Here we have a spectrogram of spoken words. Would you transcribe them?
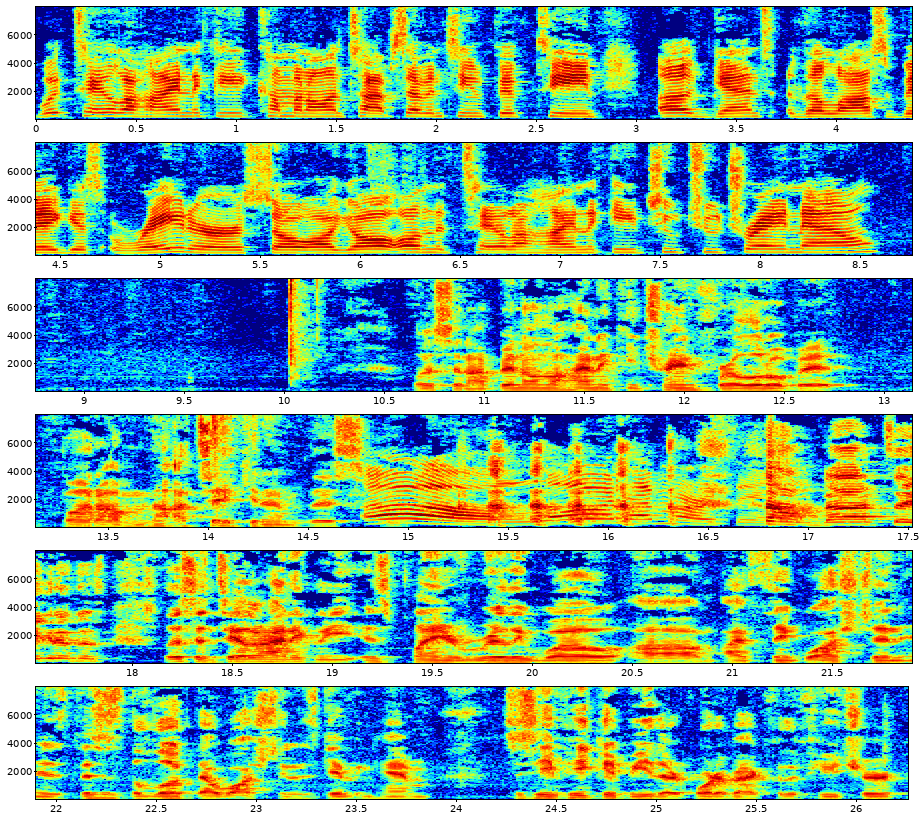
with Taylor Heinicke coming on top 17-15 against the Las Vegas Raiders. So are y'all on the Taylor Heinicke choo-choo train now? Listen, I've been on the Heineken train for a little bit, but I'm not taking him this. Oh, Lord have mercy. I'm not taking him this. Listen, Taylor Heinicke is playing really well. Um, I think Washington is. This is the look that Washington is giving him to see if he could be their quarterback for the future.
